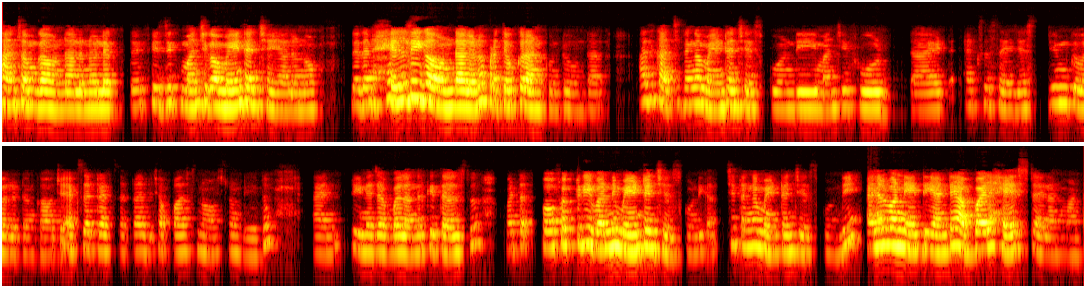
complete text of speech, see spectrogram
హ్యాండ్సమ్గా ఉండాలనో లేకపోతే ఫిజిక్ మంచిగా మెయింటైన్ చేయాలనో లేదంటే హెల్తీగా ఉండాలనో ప్రతి ఒక్కరు అనుకుంటూ ఉంటారు. అది ఖచ్చితంగా మెయింటైన్ చేసుకోండి. మంచి ఫుడ్ డైట్ ఎక్సర్సైజెస్ జిమ్కి వెళ్ళటం కావచ్చు ఎక్సెట్రా ఎక్సెట్రా అది చెప్పాల్సిన అవసరం లేదు. అండ్ టీనేజ్ అబ్బాయిలందరికీ తెలుసు. బట్ పర్ఫెక్ట్గా ఇవన్నీ మెయింటైన్ చేసుకోండి. ఖచ్చితంగా మెయింటైన్ చేసుకోండి. ఫైనల్ వన్ ఏంటి అంటే అబ్బాయిల హెయిర్ స్టైల్ అనమాట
